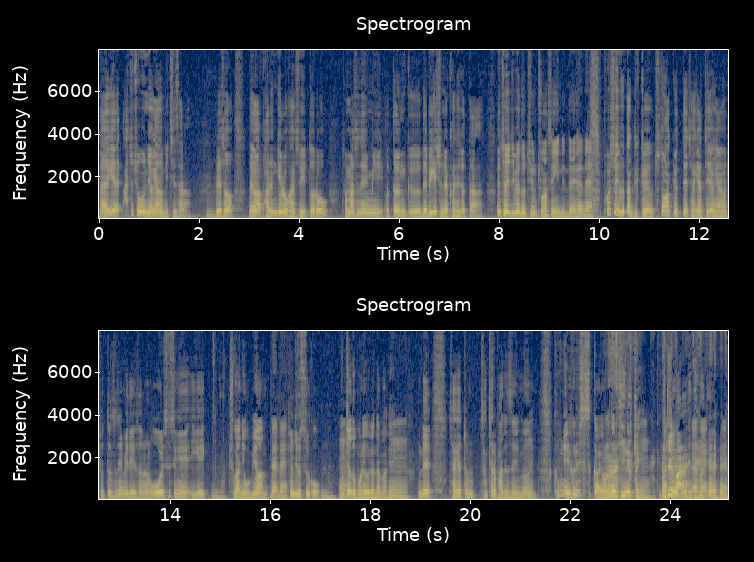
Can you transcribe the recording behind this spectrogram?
나에게 아주 좋은 영향을 미친 사람. 그래서 내가 바른 길로 갈 수 있도록 정말 선생님이 어떤 그 내비게이션 역할을 해줬다. 저희 집에도 지금 중학생이 있는데 네, 네. 벌써 이거 딱 느껴요. 초등학교 때 자기한테 영향을 줬던 선생님에 대해서는 5월 스승의 이게 주간이 오면 네, 네. 편지를 쓰고 문자도 보내고 이런단 말이에요. 음. 근데 자기가 좀 상처를 받은 선생님은 그분이 왜 그랬을까요? 뒤늦게 음. 그대로 말 안 했단 네, 말이에요.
